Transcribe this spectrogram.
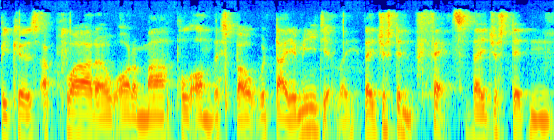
because a Poirot or a Marple on this boat would die immediately. They just didn't fit. They just didn't.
